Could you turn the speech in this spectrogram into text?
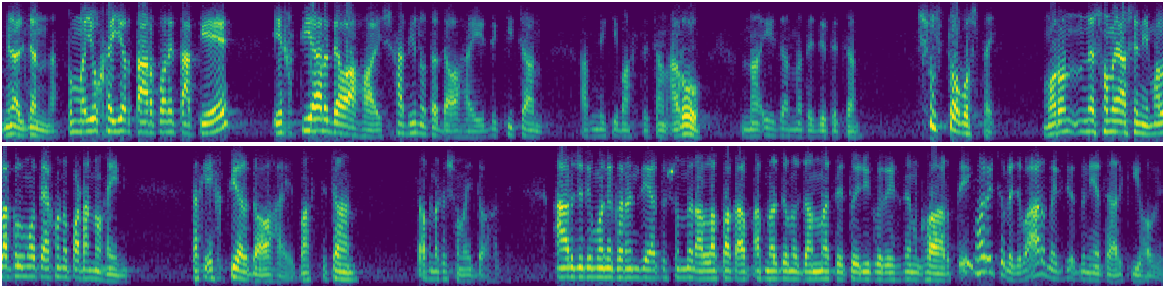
মিনাল জান্নাহ। সুম্মা ইউখাইয়ার, তারপরে তাকে ইখতিয়ার দেওয়া হয়, স্বাধীনতা দেওয়া হয় যে কি চান, আপনি কি বাঁচতে চান আরও না এই জান্নাতে যেতে চান। সুস্থ অবস্থায়। মরণের সময় আসেনি, মালাকুল মতে এখনও পাঠানো হয়নি। তাকে ইখতিয়ার দেওয়া হয়, বাঁচতে চান, তো আপনাকে সময় দেওয়া হবে। আর যদি মনে করেন যে এত সুন্দর আল্লাহ পাক আপনার জন্য জান্নাতে তৈরি করে রেখেছেন ঘর, তো এই ঘরে চলে যাবে, আর বেঁচে দুনিয়াতে আর কি হবে?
